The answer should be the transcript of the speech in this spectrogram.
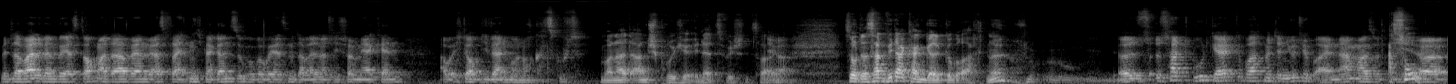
Mittlerweile, wenn wir jetzt doch mal da wären, wäre es vielleicht nicht mehr ganz so gut, weil wir jetzt mittlerweile natürlich schon mehr kennen. Aber ich glaube, die wären immer noch ganz gut. Man hat Ansprüche in der Zwischenzeit. Ja. So, das hat wieder kein Geld gebracht, ne? Äh, Es, es hat gut Geld gebracht mit den YouTube-Einnahmen. Also die, so. äh,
